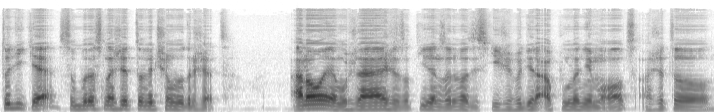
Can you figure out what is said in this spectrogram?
To dítě se bude snažit to většinou dodržet. Ano, je možné, že za týden, za dva zjistí, že hodina a půl není moc a že to,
